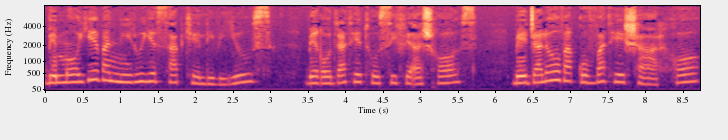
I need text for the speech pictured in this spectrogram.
به مایه و نیروی سبک لیویوس به قدرت توصیف اشخاص به جلا و قوت شهرها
